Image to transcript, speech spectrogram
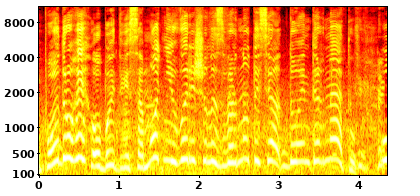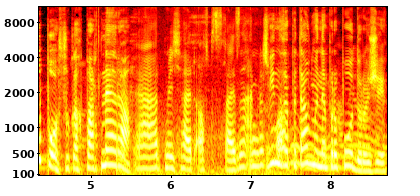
подруги, обидві самотні, вирішили звернутися до інтернету у пошуках партнера. Er. Він запитав мене про подорожі.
